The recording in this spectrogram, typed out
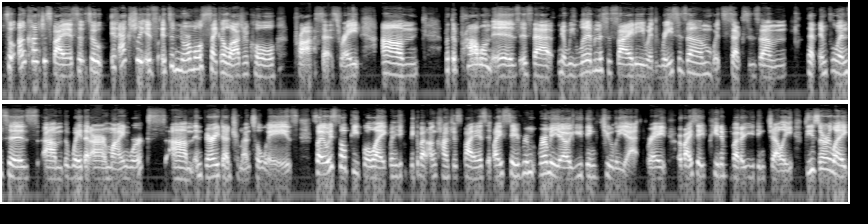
so unconscious bias. So, so it actually is. It's a normal psychological process, right? Um, but the problem is, is that you know we live in a society with racism, with sexism that influences um, the way that our mind works um, in very detrimental ways. So I always tell people, like when you think about unconscious bias, if I say Romeo, you think Juliet, right? Or if I say peanut butter, you think jelly. These are like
